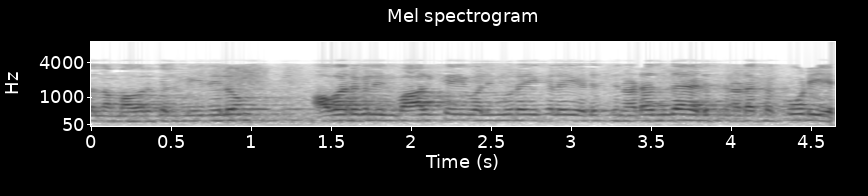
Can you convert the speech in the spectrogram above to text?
வல்லம் அவர்கள் மீதிலும் அவர்களின் வாழ்க்கை வழிமுறைகளை எடுத்து நடந்த எடுத்து நடக்கக்கூடிய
